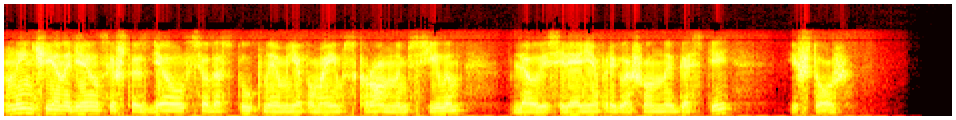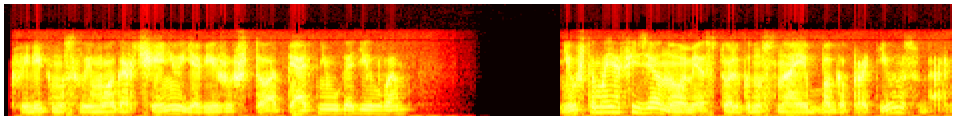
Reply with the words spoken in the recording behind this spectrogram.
Нынче я надеялся, что сделал все доступное мне по моим скромным силам для увеселения приглашенных гостей, и что же? К великому своему огорчению я вижу, что опять не угодил вам. Неужто моя физиономия столь гнусна и богопротивна, сударь?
